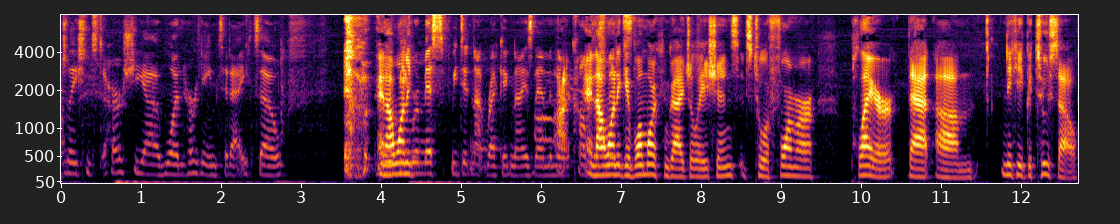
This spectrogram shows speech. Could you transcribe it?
congratulations to her. She uh, won her game today. So. and I want be to remiss if we did not recognize them and their accomplishments. and I want to give one more congratulations. It's to a former player that um, Nikki Gattuso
